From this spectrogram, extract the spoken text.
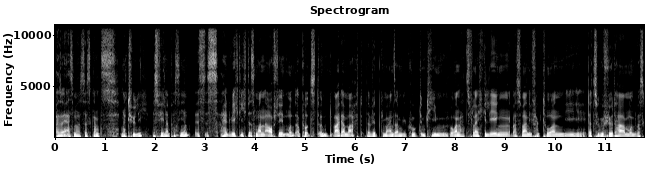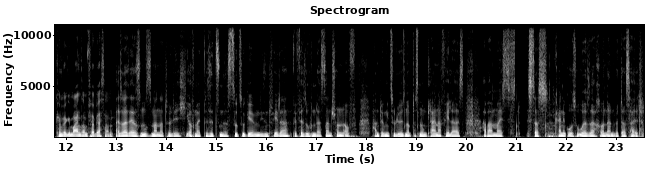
Also erstmal ist das ganz natürlich, dass Fehler passieren. Es ist halt wichtig, dass man aufsteht, Mund abputzt und weitermacht. Da wird gemeinsam geguckt im Team, woran hat es vielleicht gelegen, was waren die Faktoren, die dazu geführt haben und was können wir gemeinsam verbessern. Also als erstes muss man natürlich die Offenheit besitzen, das zuzugeben, diesen Fehler. Wir versuchen das dann schon auf Hand irgendwie zu lösen, ob das nur ein kleiner Fehler ist. Aber meist ist das keine große Ursache und dann wird das halt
